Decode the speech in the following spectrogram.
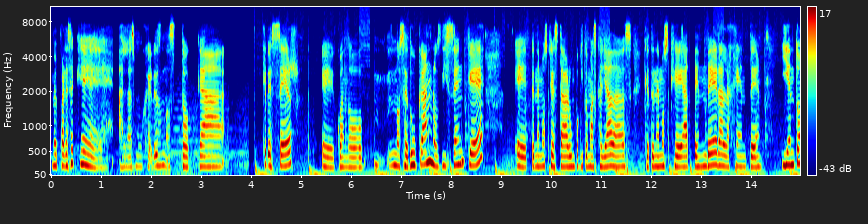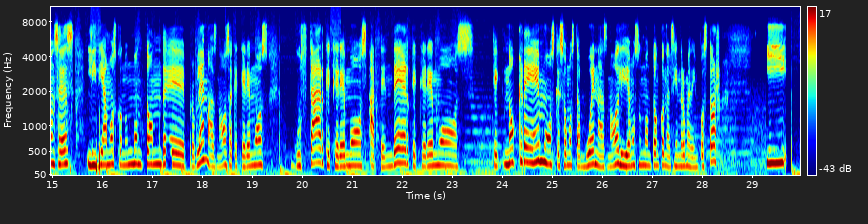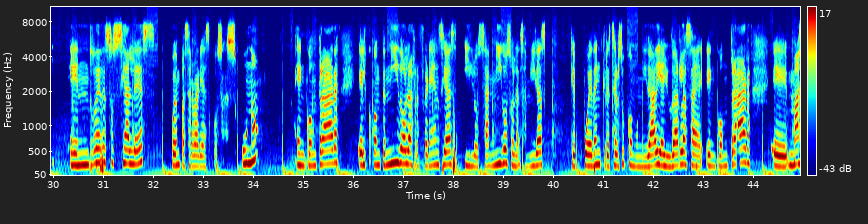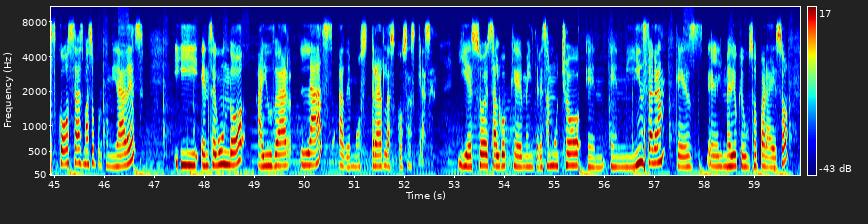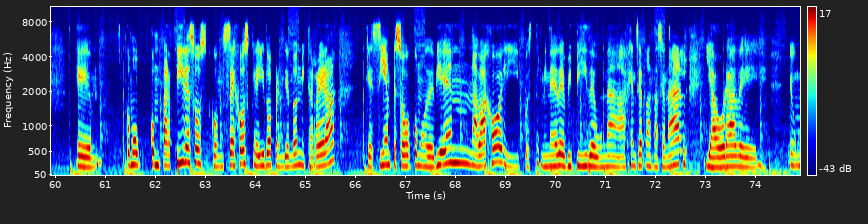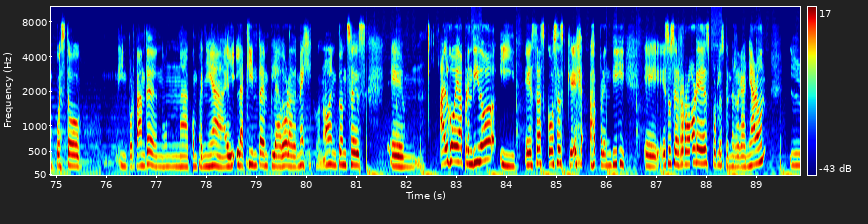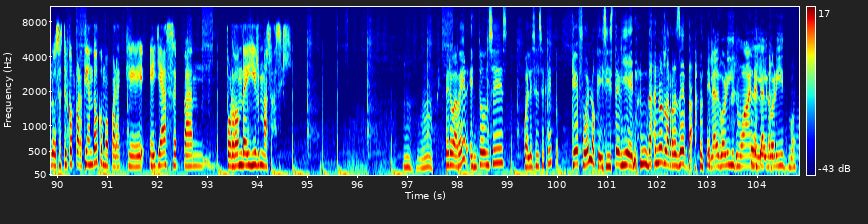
Me parece que a las mujeres nos toca crecer eh, cuando nos educan, nos dicen que eh, tenemos que estar un poquito más calladas, que tenemos que atender a la gente. Y entonces lidiamos con un montón de problemas, ¿no? O sea, que queremos gustar, que queremos atender, que queremos, que no creemos que somos tan buenas, ¿no? Lidiamos un montón con el síndrome de impostor. Y en redes sociales pueden pasar varias cosas. Uno, encontrar el contenido, las referencias y los amigos o las amigas que pueden crecer su comunidad y ayudarlas a encontrar eh, más cosas, más oportunidades. Y en segundo, ayudarlas a demostrar las cosas que hacen. Y eso es algo que me interesa mucho en, mi Instagram, que es el medio que uso para eso. Eh, como compartir esos consejos que he ido aprendiendo en mi carrera, que sí empezó como de bien abajo y pues terminé de VP de una agencia transnacional y ahora de un puesto importante en una compañía, la quinta empleadora de México, ¿no? Entonces, em, algo he aprendido y esas cosas que aprendí, eh, esos errores por los que me regañaron, los estoy compartiendo como para que ellas sepan por dónde ir más fácil. Pero a ver, entonces, ¿cuál es el secreto? ¿Qué fue lo que hiciste bien? Danos la receta. El algoritmo, Ana, el algoritmo.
